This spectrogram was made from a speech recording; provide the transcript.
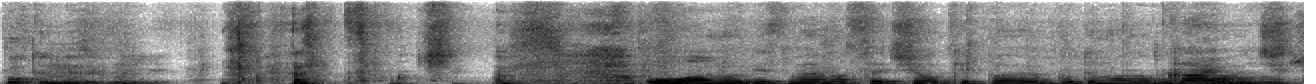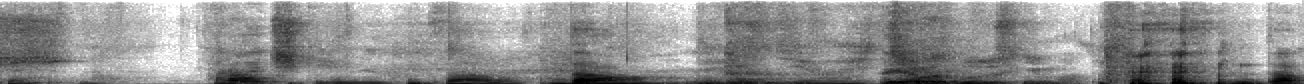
Поки не згниє. О, а ми візьмемо сачок і будемо ловити рачки. Конечно. Рачки именно. Зараз. Да. Это Да. А я вас буду знімати. Да.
